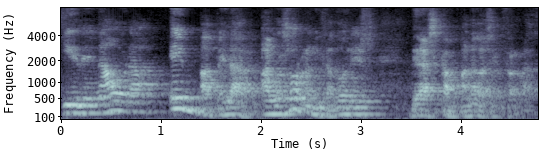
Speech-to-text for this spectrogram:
quieren ahora empapelar a los organizadores de las campanadas en Ferraz.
